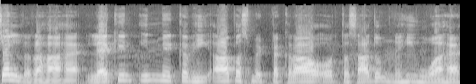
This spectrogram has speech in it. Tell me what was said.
چل رہا ہے، لیکن ان میں کبھی آپس میں ٹکراؤ اور تصادم نہیں ہوا ہے۔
